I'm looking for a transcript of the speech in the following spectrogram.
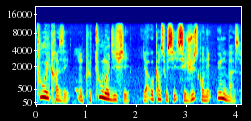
tout écraser, on peut tout modifier. Il n'y a aucun souci. C'est juste qu'on ait une base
